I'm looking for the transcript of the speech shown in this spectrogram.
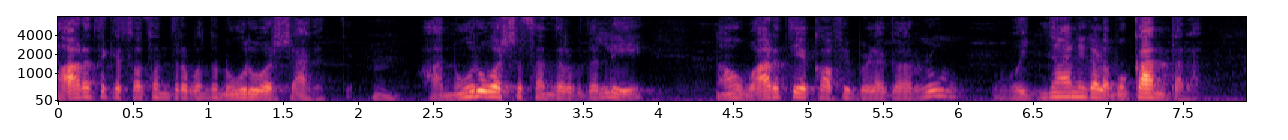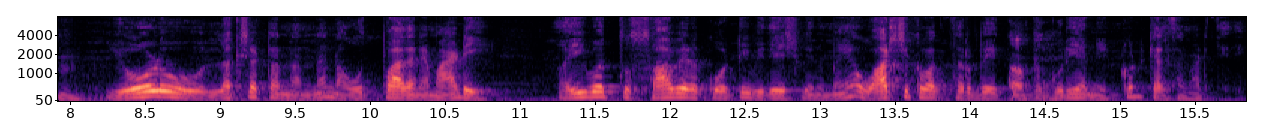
ಭಾರತಕ್ಕೆ ಸ್ವತಂತ್ರ ಬಂದು ನೂರು ವರ್ಷ ಆಗುತ್ತೆ. ಆ ನೂರು ವರ್ಷ ಸಂದರ್ಭದಲ್ಲಿ ನಾವು ಭಾರತೀಯ ಕಾಫಿ ಬೆಳೆಗಾರರು ವಿಜ್ಞಾನಿಗಳ ಮುಖಾಂತರ ಏಳು ಲಕ್ಷ ಟನ್ನನ್ನು ನಾವು ಉತ್ಪಾದನೆ ಮಾಡಿ ಐವತ್ತು ಸಾವಿರ ಕೋಟಿ ವಿದೇಶ ವಿನಿಮಯ ವಾರ್ಷಿಕವಾಗಿ ತರಬೇಕು ಅಂತ ಗುರಿಯನ್ನು ಇಟ್ಕೊಂಡು ಕೆಲಸ ಮಾಡ್ತಿದ್ದೀವಿ.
